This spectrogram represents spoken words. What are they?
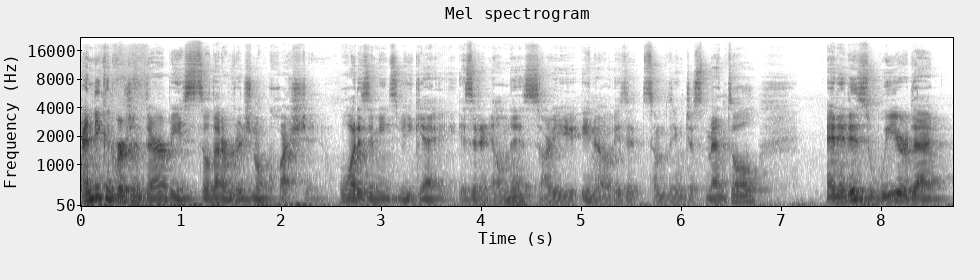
Ending conversion therapy is still that original question. What does it mean to be gay? Is it an illness? Are you, you know, is it something just mental? And it is weird that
